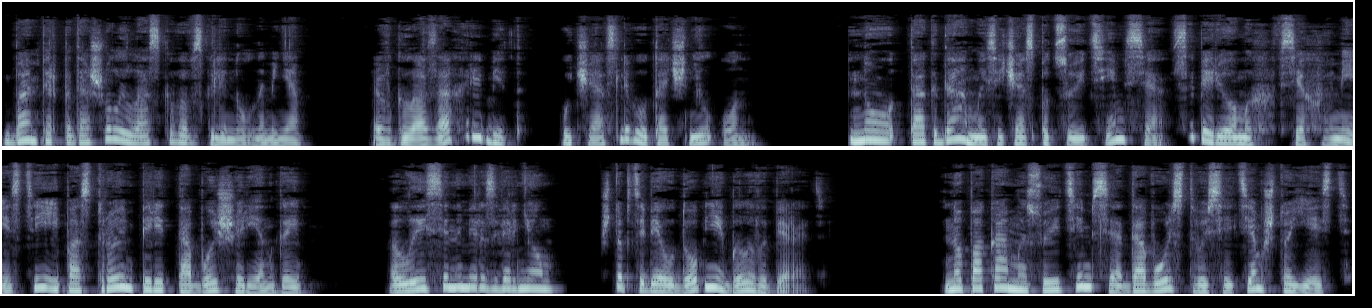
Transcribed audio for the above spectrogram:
Бампер подошел и ласково взглянул на меня. В глазах рябит? Участливо уточнил он. «Ну, тогда мы сейчас подсуетимся, соберем их всех вместе и построим перед тобой шеренгой. Лысинами развернем, чтоб тебе удобнее было выбирать. Но пока мы суетимся, довольствуйся тем, что есть.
